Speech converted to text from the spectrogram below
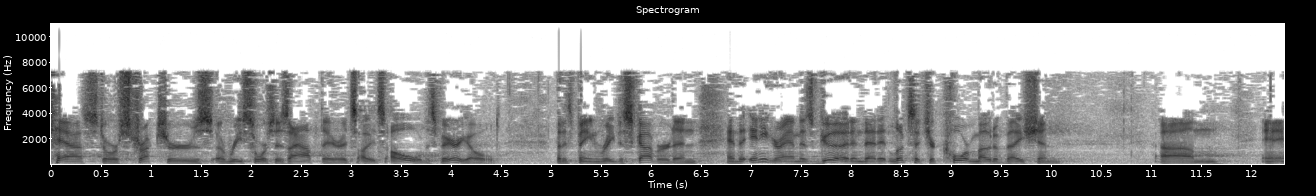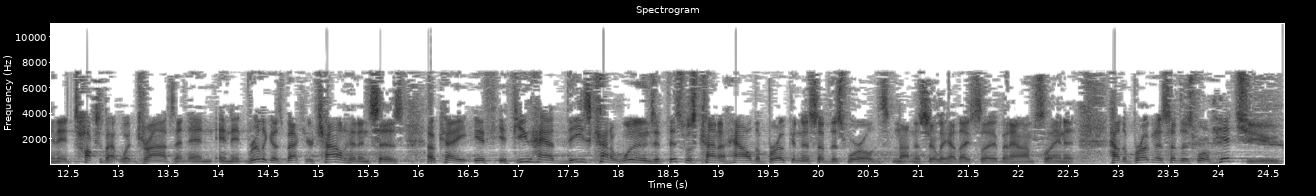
tests or structures, or uh, resources out there. It's it's old. It's very old, but it's being rediscovered. And and the Enneagram is good in that it looks at your core motivation. Um, and, and it talks about what drives it, and, and it really goes back to your childhood and says, okay, if, if you had these kind of wounds, if this was kind of how the brokenness of this world, not necessarily how they say it, but how I'm saying it, how the brokenness of this world hits you,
